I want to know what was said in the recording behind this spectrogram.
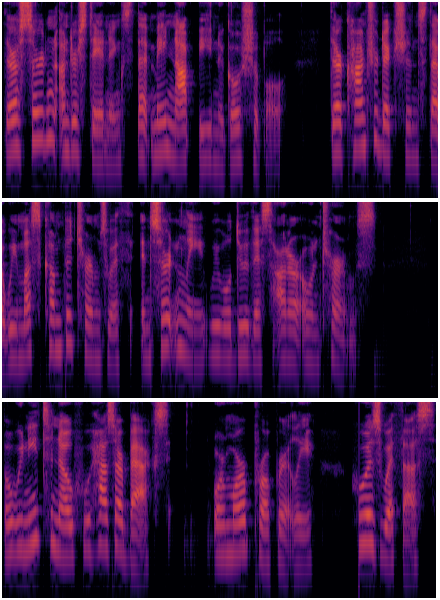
There are certain understandings that may not be negotiable, there are contradictions that we must come to terms with, and certainly we will do this on our own terms. But we need to know who has our backs, or more appropriately, who is with us,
